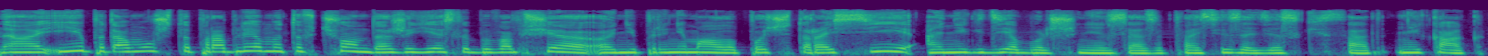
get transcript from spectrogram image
А, и потому что проблема-то в чем? Даже если бы вообще э, не принимала Почта России, а нигде больше нельзя заплатить за детский сад. Никак.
